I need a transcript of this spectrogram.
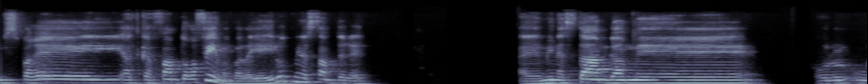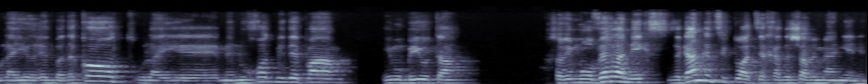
מספרי התקפה מטורפים, אבל היעילות מן הסתם תרד. אה, מן הסתם גם אה, אול- אולי ירד בדקות, אולי אה, מנוחות מדי פעם, אם הוא ביוטה. עכשיו, אם הוא עובר לניקס, זה גם כן סיטואציה חדשה ומעניינת.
